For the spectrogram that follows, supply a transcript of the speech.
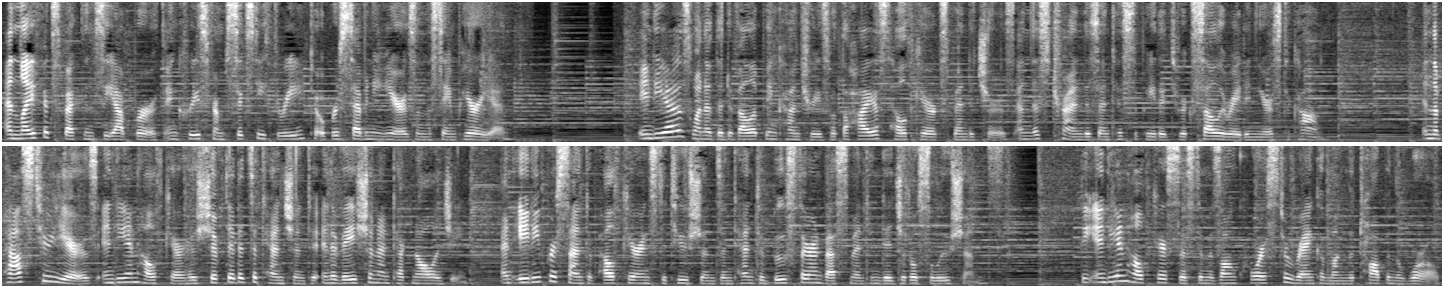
And life expectancy at birth increased from 63 to over 70 years in the same period. India is one of the developing countries with the highest healthcare expenditures, and this trend is anticipated to accelerate in years to come. In the past two years, Indian healthcare has shifted its attention to innovation and technology, and 80% of healthcare institutions intend to boost their investment in digital solutions. The Indian healthcare system is on course to rank among the top in the world,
